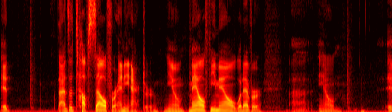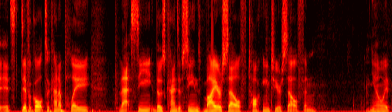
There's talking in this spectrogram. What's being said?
it that's a tough sell for any actor you know male female whatever. Uh, you know it, it's difficult to kind of play that scene those kinds of scenes by yourself talking to yourself. And you know it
